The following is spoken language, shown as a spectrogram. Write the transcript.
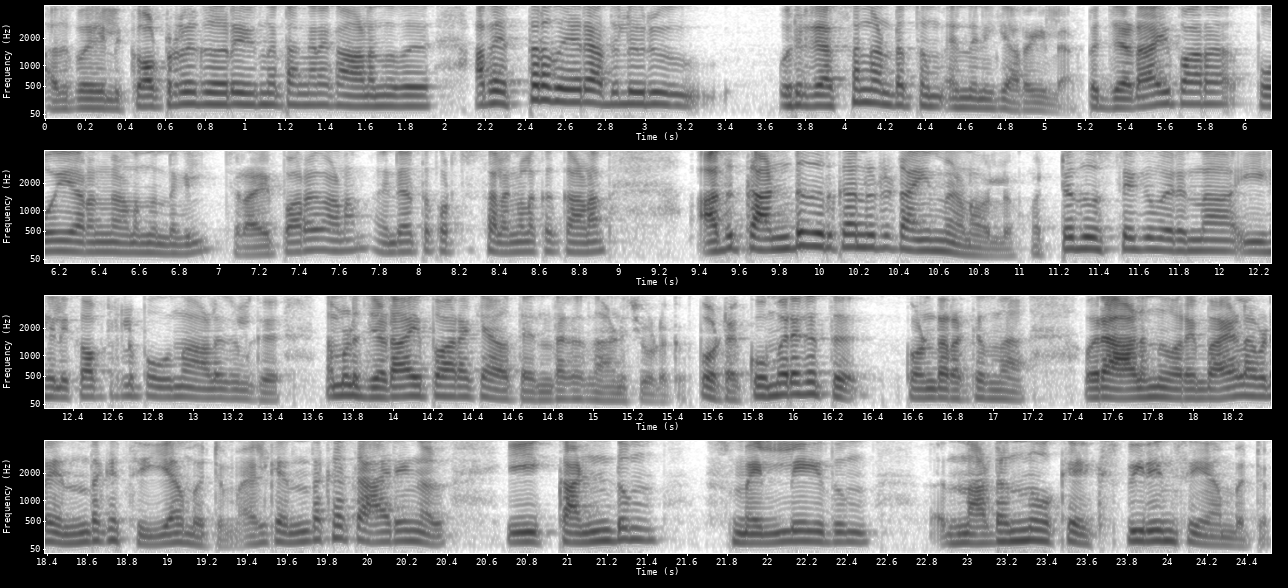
അതിപ്പോൾ ഹെലികോപ്റ്ററിൽ കയറി ഇരുന്നിട്ട് അങ്ങനെ കാണുന്നത് അത് എത്ര പേര് അതിലൊരു ഒരു രസം കണ്ടെത്തും എന്ന് എനിക്കറിയില്ല ഇപ്പോൾ ജഡായിപ്പാറ പോയി ഇറങ്ങുകയാണെന്നുണ്ടെങ്കിൽ ജഡായിപ്പാറ കാണാം അതിന്റെ അകത്ത് കുറച്ച് സ്ഥലങ്ങളൊക്കെ കാണാം. അത് കണ്ടു തീർക്കാൻ ഒരു ടൈം വേണമല്ലോ. ഒറ്റ ദിവസത്തേക്ക് വരുന്ന ഈ ഹെലികോപ്റ്ററിൽ പോകുന്ന ആളുകൾക്ക് നമ്മൾ ജഡായിപ്പാറയ്ക്കകത്ത് എന്തൊക്കെ കാണിച്ചു കൊടുക്കും? പോട്ടെ കുമരകത്ത് കൊണ്ടിറക്കുന്ന ഒരാളെന്ന് പറയുമ്പോൾ അയാൾ അവിടെ എന്തൊക്കെ ചെയ്യാൻ പറ്റും? അയാൾക്ക് എന്തൊക്കെ കാര്യങ്ങൾ ഈ കണ്ടും സ്മെല്ല് ചെയ്തും നടന്നും ഒക്കെ എക്സ്പീരിയൻസ് ചെയ്യാൻ പറ്റും?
